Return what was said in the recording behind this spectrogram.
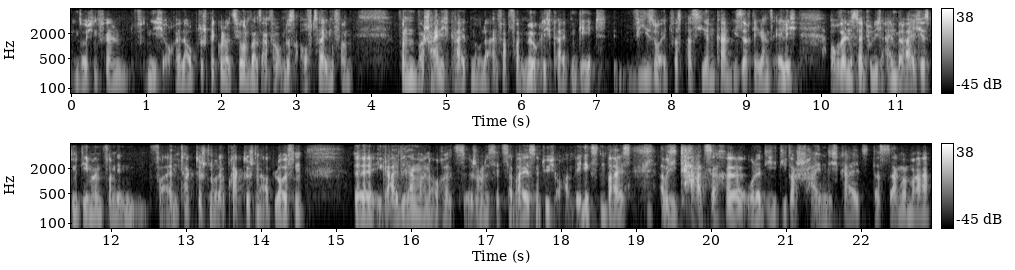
in solchen Fällen, finde ich, auch erlaubte Spekulationen, weil es einfach um das Aufzeigen von, von Wahrscheinlichkeiten oder einfach von Möglichkeiten geht, wie so etwas passieren kann. Ich sage dir ganz ehrlich, auch wenn es natürlich ein Bereich ist, mit dem man von den vor allem taktischen oder praktischen Abläufen äh, egal wie lange man auch als Journalist jetzt dabei ist, natürlich auch am wenigsten weiß. Aber die Tatsache oder die, die Wahrscheinlichkeit, dass, sagen wir mal,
